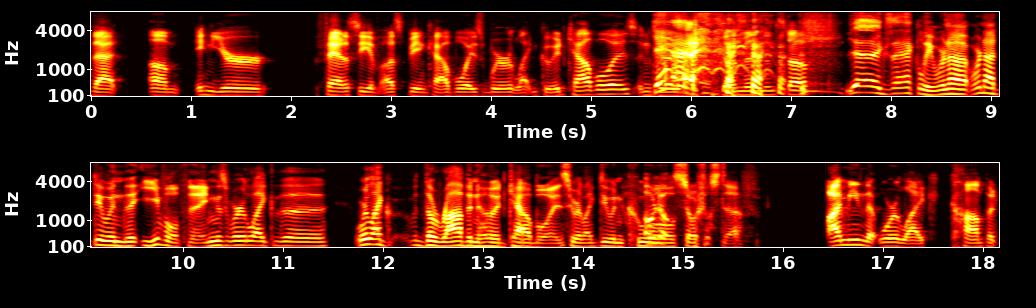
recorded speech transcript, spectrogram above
that um in your fantasy of us being cowboys, we're like good cowboys and good yeah, gunmen and stuff. Yeah, exactly. We're not we're not doing the evil things. We're like the we're like the Robin Hood cowboys who are like doing cool Oh, no. social stuff. I mean that we're like competent.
